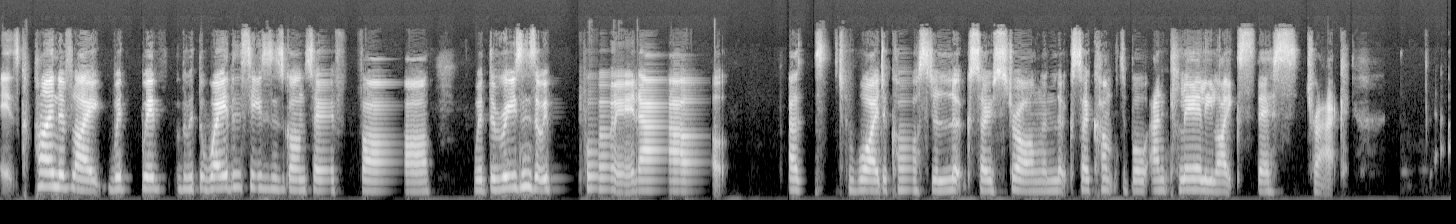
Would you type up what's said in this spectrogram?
it's kind of like with with with the way the season's gone so far, with the reasons that we pointed out as to why Da Costa looks so strong and looks so comfortable and clearly likes this track.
